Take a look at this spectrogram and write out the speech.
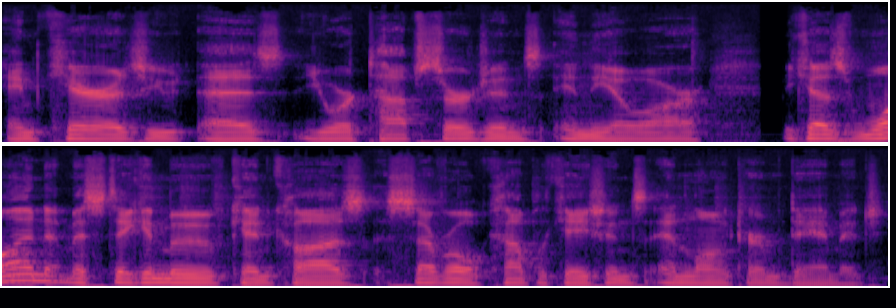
and care as you as your top surgeons in the OR because one mistaken move can cause several complications and long-term damage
